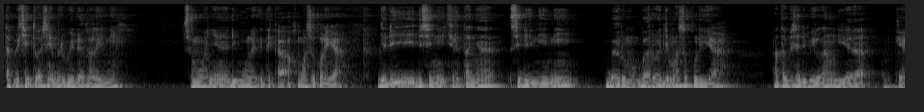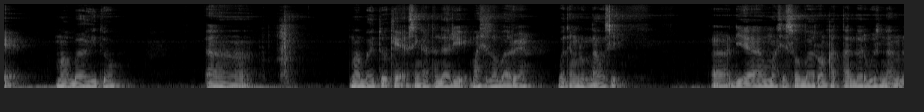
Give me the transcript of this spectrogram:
Tapi situasinya berbeda kali ini. Semuanya dimulai ketika aku masuk kuliah. Jadi di sini ceritanya si Dini ini baru baru aja masuk kuliah atau bisa dibilang dia kayak maba gitu. Uh, maba itu kayak singkatan dari mahasiswa baru ya buat yang belum tahu sih Uh, dia mahasiswa baru angkatan 2019.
